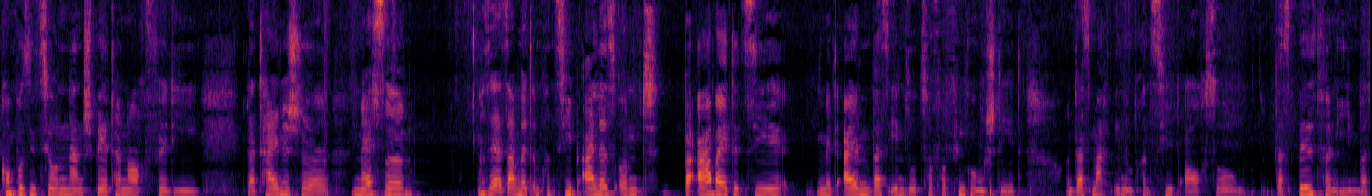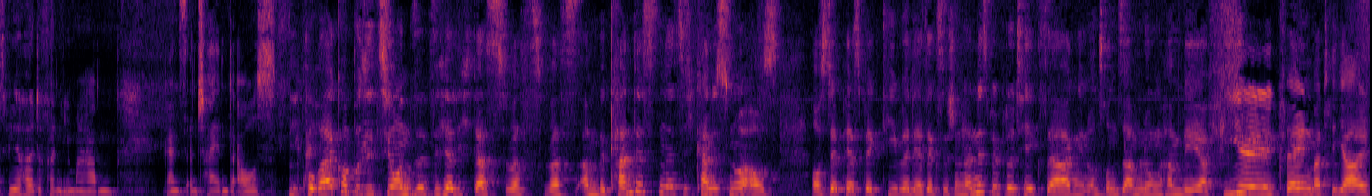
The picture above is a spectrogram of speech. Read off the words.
Kompositionen dann später noch für die lateinische Messe. Also er sammelt im Prinzip alles und bearbeitet sie mit allem, was ihm so zur Verfügung steht. Und das macht ihn im Prinzip auch so das Bild von ihm, was wir heute von ihm haben, ganz entscheidend aus. Die Choralkompositionen sind sicherlich das, was, was am bekanntesten ist. Ich kann es nur aus, aus der Perspektive der Sächsischen Landesbibliothek sagen. In unseren Sammlungen haben wir ja viel Quellenmaterial,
